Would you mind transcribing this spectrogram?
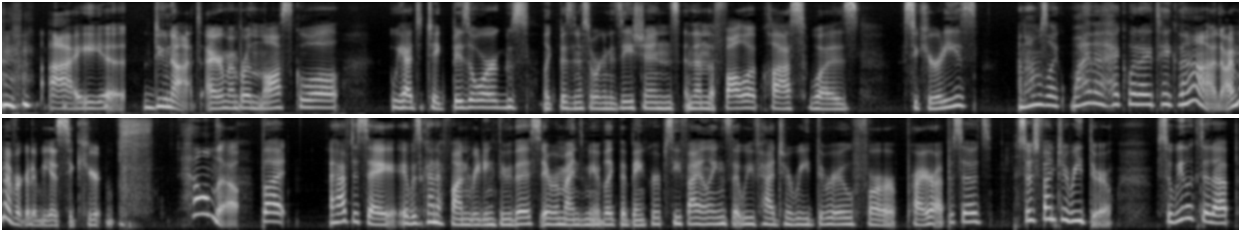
I uh, do not. I remember in law school, we had to take BizOrgs, like business organizations, and then the follow up class was securities. And I was like, why the heck would I take that? I'm never going to be a secure. Hell no. But I have to say, it was kind of fun reading through this. It reminds me of like the bankruptcy filings that we've had to read through for prior episodes. So it's fun to read through. So we looked it up.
